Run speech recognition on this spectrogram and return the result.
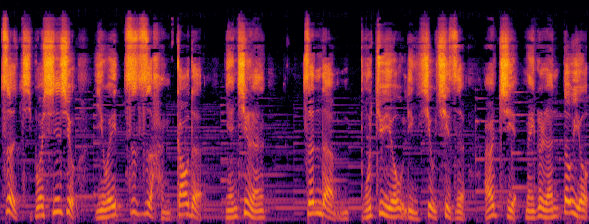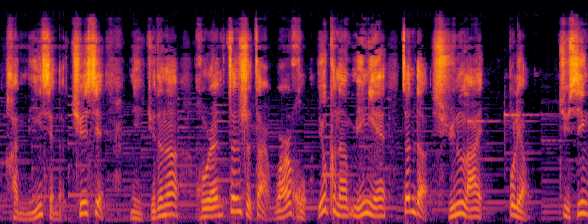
这几波新秀以为资质很高的年轻人，真的不具有领袖气质。而且每个人都有很明显的缺陷，你觉得呢？湖人真是在玩火，有可能明年真的寻来不了巨星。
